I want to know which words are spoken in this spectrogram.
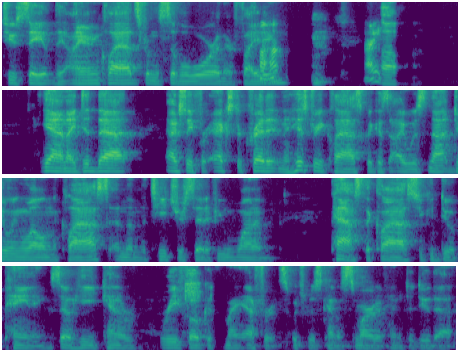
to say the ironclads from the Civil War and they're fighting. Uh-huh. Nice. Uh, yeah, and I did that actually for extra credit in a history class because I was not doing well in the class. And then the teacher said, if you want to pass the class, you could do a painting. So he kind of refocused my efforts, which was kind of smart of him to do that.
